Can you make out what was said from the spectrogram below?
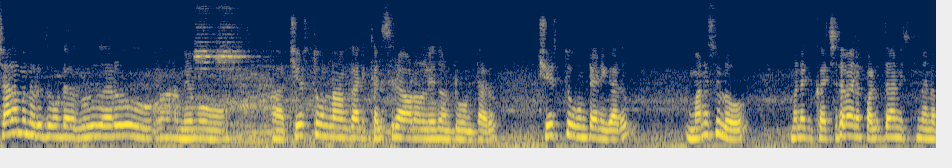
చాలామంది అడుగుతూ ఉంటారు గురువుగారు మేము చేస్తూ ఉన్నాం కానీ కలిసి రావడం లేదు అంటూ ఉంటారు. చేస్తూ ఉంటేని కాదు మనసులో మనకు ఖచ్చితమైన ఫలితాన్ని ఇస్తుందన్న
